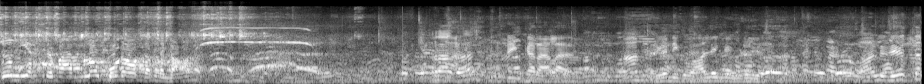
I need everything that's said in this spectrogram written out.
జూనియర్స్ విభాగంలో మూడవ జతగా ఇంకా రాలేదు నీకు వాళ్ళు ఇంకా వీడియో వాళ్ళు చేస్తా.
